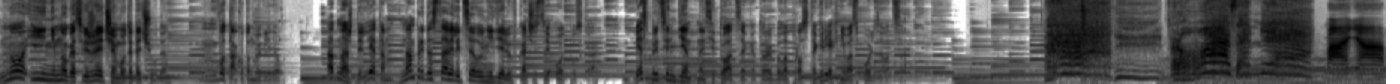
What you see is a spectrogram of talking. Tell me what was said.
но и немного свежее, чем вот это чудо. Вот так вот он выглядел. Однажды летом нам предоставили целую неделю в качестве отпуска. Беспрецедентная ситуация, которой было просто грех не воспользоваться. Моя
